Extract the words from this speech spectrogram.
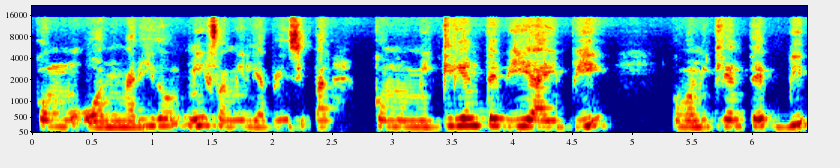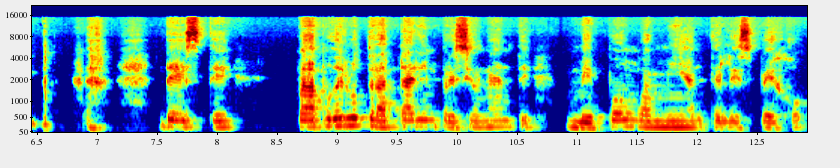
como, o a mi marido, mi familia principal, como mi cliente VIP, como mi cliente VIP de este, para poderlo tratar impresionante, me pongo a mí ante el espejo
